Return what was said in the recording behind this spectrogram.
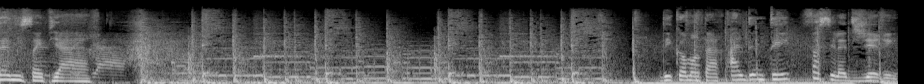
Danny Saint-Pierre. Des commentaires al dente, faciles à digérer.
